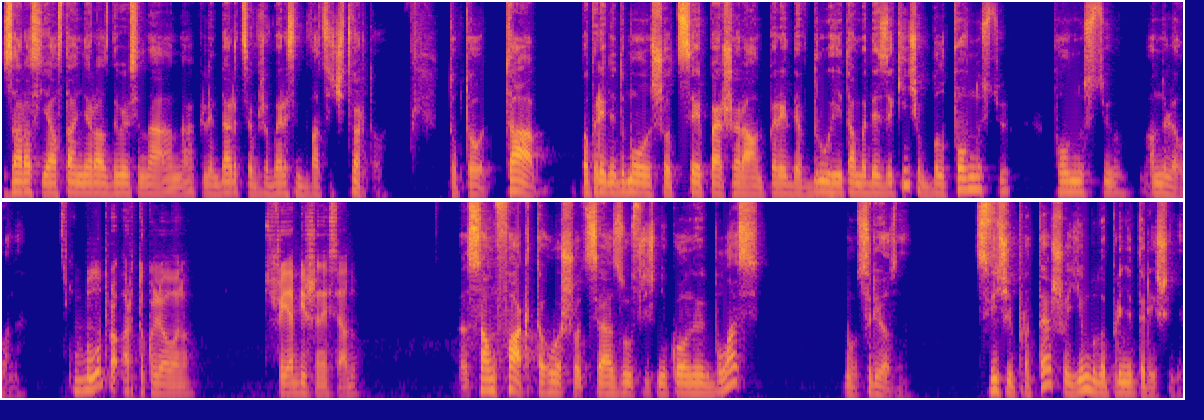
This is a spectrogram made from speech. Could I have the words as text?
Зараз я останній раз дивився на, на календар, це вже вересень 24-го. Тобто, та попередня домовленість, що цей перший раунд перейде в другий, і там ми десь закінчимо, було повністю, повністю анульоване. Було проартикульовано, що я більше не сяду. Сам факт того, що ця зустріч ніколи не відбулася, ну серйозно, свідчить про те, що їм було прийнято рішення.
